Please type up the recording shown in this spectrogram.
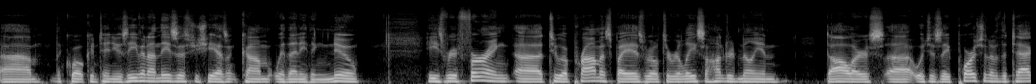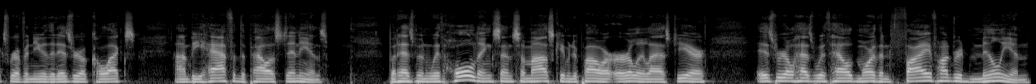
um, the quote continues Even on these issues, she hasn't come with anything new. He's referring uh, to a promise by Israel to release $100 million, uh, which is a portion of the tax revenue that Israel collects on behalf of the Palestinians, but has been withholding since Hamas came to power early last year. Israel has withheld more than 500 million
